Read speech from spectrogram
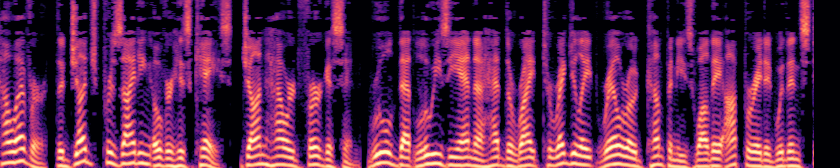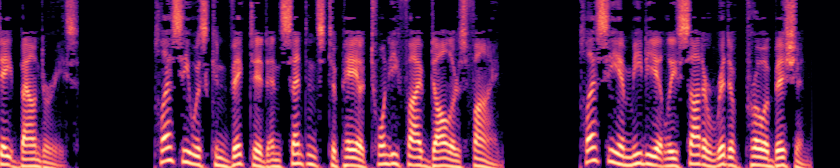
However, the judge presiding over his case, John Howard Ferguson, ruled that Louisiana had the right to regulate railroad companies while they operated within state boundaries. Plessy was convicted and sentenced to pay a $25 fine. Plessy immediately sought a writ of prohibition.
